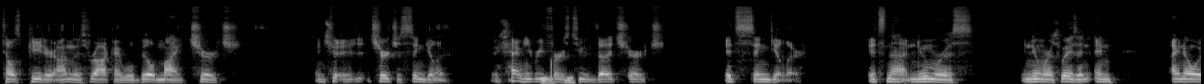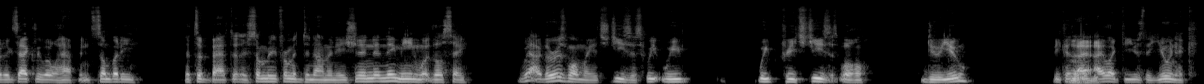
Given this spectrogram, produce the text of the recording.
Tells Peter, on this rock I will build my church. And ch- church is singular. Anytime he refers mm-hmm. to the church, it's singular. It's not numerous in numerous ways. And, and I know what exactly what will happen. Somebody that's a Baptist or somebody from a denomination, and, and they mean what they'll say. Well, there is one way. It's Jesus. We we we preach Jesus. Well, do you? Because mm-hmm. I, I, like to use the eunuch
